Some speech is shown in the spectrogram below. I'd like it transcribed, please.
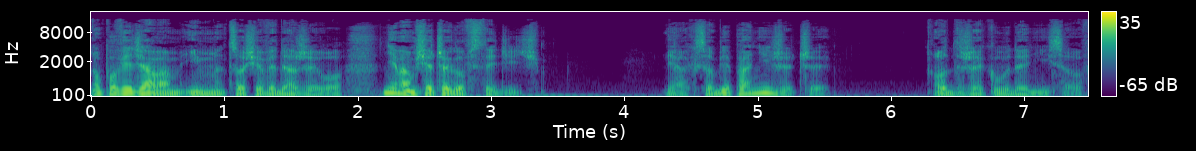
Opowiedziałam im, co się wydarzyło. Nie mam się czego wstydzić. Jak sobie pani życzy? Odrzekł Denisow.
